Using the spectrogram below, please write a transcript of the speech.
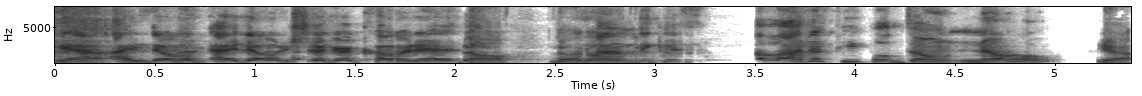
yeah, I don't I don't sugarcoat it. No, no, no. Um, because a lot of people don't know. Yeah.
